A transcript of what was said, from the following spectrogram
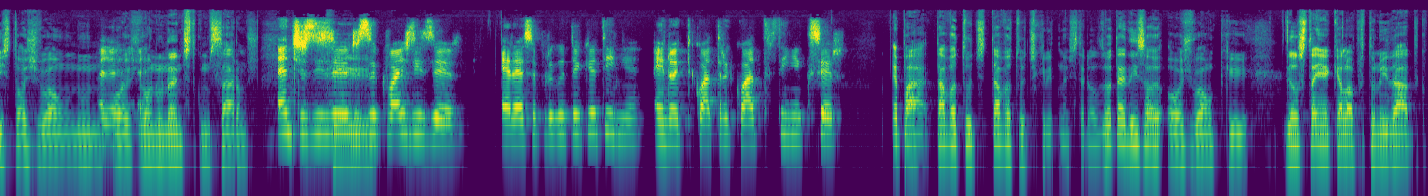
isto ao João Nuno, Olha, ao João Nuno antes de começarmos. antes de dizeres Que- o que vais dizer, era essa pergunta que eu tinha. Em noite de 4 a 4 tinha que ser. Epá, estava tudo, estava tudo escrito nas estrelas. Eu até disse ao, ao João que eles têm aquela oportunidade que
